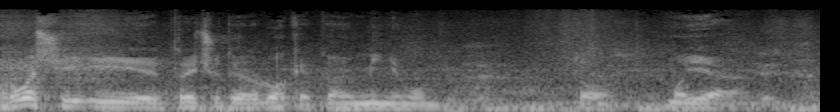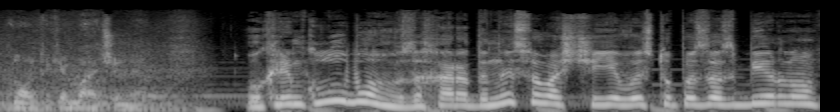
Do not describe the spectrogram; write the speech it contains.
гроші і 3-4 роки, то мінімум. То моє ну таке бачення. Окрім клубу, в Захара Денисова ще є виступи за збірну.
